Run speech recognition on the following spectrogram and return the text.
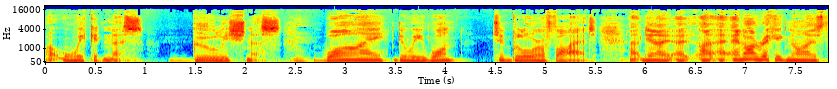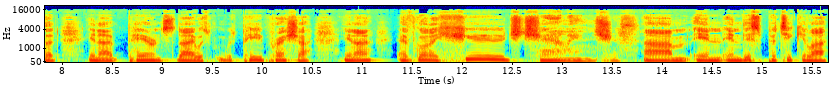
uh, wickedness, ghoulishness? Mm. Why do we want to glorify it. Uh, you know, uh, uh, and I recognise that you know parents today with with peer pressure, you know, have got a huge challenge yes. um, in in this particular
